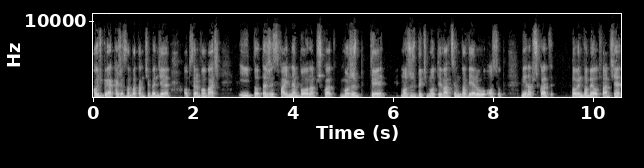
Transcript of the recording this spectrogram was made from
Choćby jakaś osoba tam cię będzie obserwować i to też jest fajne, bo na przykład możesz ty, możesz być motywacją dla wielu osób. Mnie na przykład powiem tobie otwarcie,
